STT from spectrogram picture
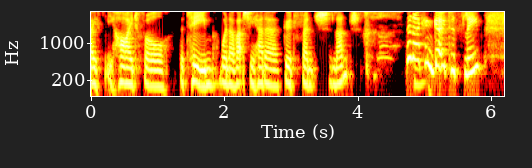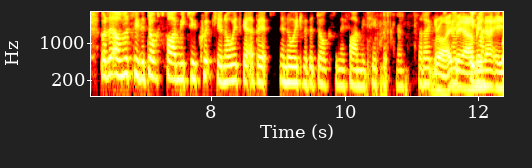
basically hide for the team when I've actually had a good French lunch. Then I can go to sleep. But obviously, the dogs find me too quickly, and I always get a bit annoyed with the dogs when they find me too quickly. So I don't get right. But I mean, that is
